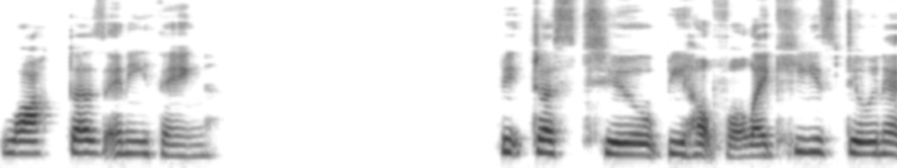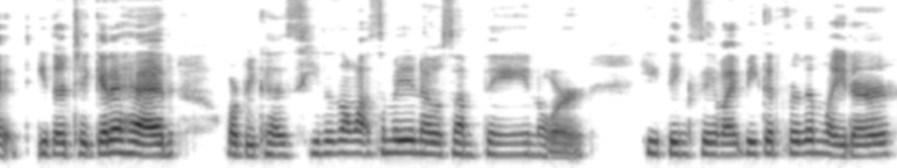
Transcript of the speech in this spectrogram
Locke does anything be, just to be helpful. Like he's doing it either to get ahead or because he doesn't want somebody to know something or he thinks they might be good for them later.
